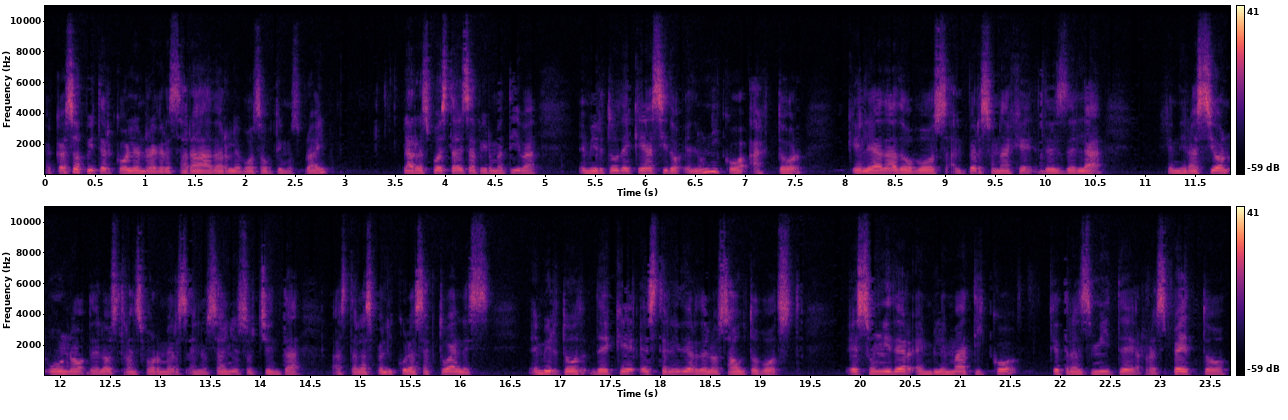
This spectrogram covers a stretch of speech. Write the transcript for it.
¿acaso Peter Cullen regresará a darle voz a Optimus Prime? La respuesta es afirmativa en virtud de que ha sido el único actor que le ha dado voz al personaje desde la generación 1 de los Transformers en los años 80 hasta las películas actuales, en virtud de que este líder de los Autobots es un líder emblemático que transmite respeto,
